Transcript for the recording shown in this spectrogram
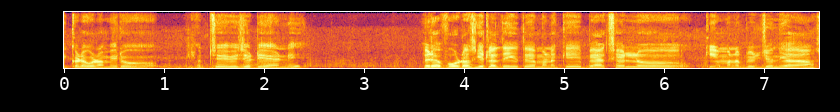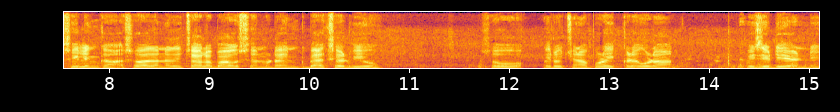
ఇక్కడ కూడా మీరు వచ్చి విజిట్ చేయండి. ఇక్కడ ఫొటోస్కి ఇట్లా దిగితే మనకి బ్యాక్ సైడ్లో మన బ్రిడ్జ్ ఉంది కదా సీలింగ్గా సో అది అనేది చాలా బాగా వస్తుంది అనమాట బ్యాక్ సైడ్ వ్యూ. సో మీరు వచ్చినప్పుడు ఇక్కడ కూడా విజిట్ చేయండి.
